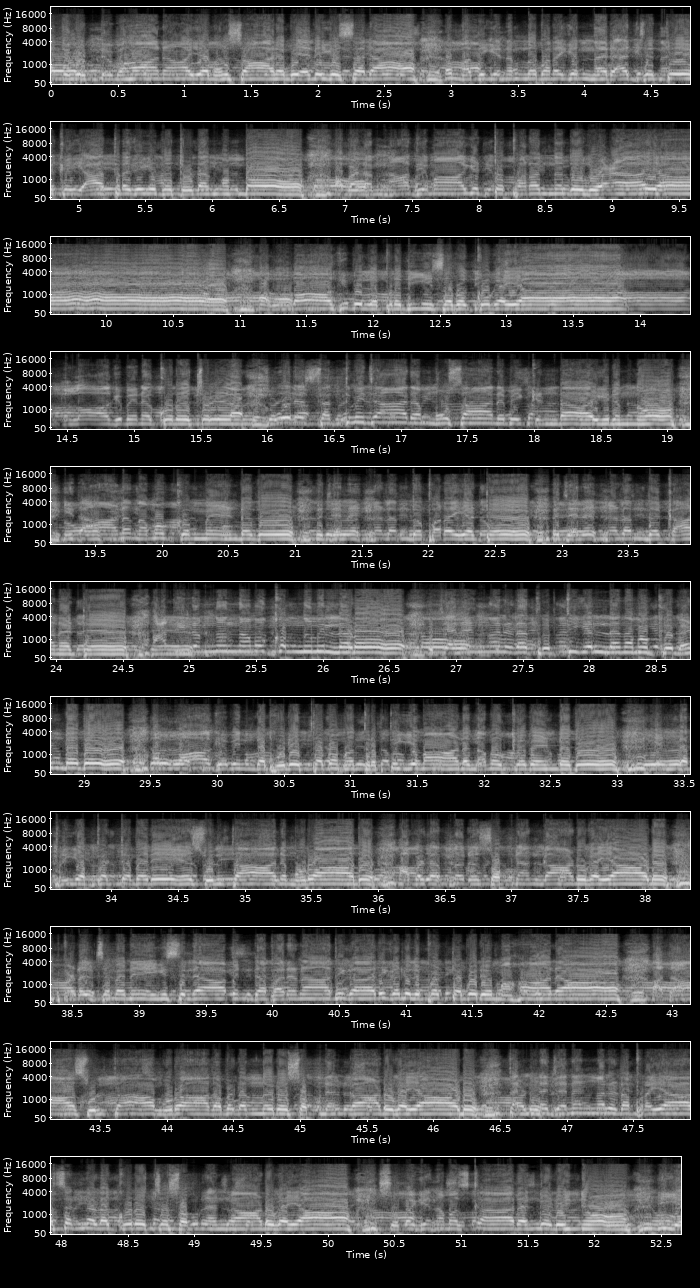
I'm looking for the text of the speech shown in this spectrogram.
അതുകൊണ്ട് മഹാനായ മൂസാ നബി അലിഹിസലാം മദീന എന്ന് പറയുന്ന രാജ്യത്തേക്ക് യാത്ര ചെയ്ത് തുടങ്ങുമ്പോ അവൻ ആദ്യമായിട്ട് പറഞ്ഞത് ദുആയാ. അള്ളാഹുവിൽ പ്രതീക്ഷ വെക്കുകയാ. അള്ളാഹുവിനെ കുറിച്ചുള്ള ഒരു സദ്വിചാരം മൂസാ നബിക്ക് ഉണ്ടായിരുന്നു ഇതാണ് നമുക്കും വേണ്ടത്. ജനങ്ങൾ എന്ത് പറയട്ടെ? ജനങ്ങൾ എന്ത് കാണട്ടെ? അതിലൊന്നും നമുക്കൊന്നുമില്ലടോ. ജനങ്ങളുടെ തൃപ്തിയല്ല നമുക്ക് വേണ്ടത്. അള്ളാഹുവിന്റെ പുരുത്തവും തൃപ്തിയുമാണ് നമുക്ക് വേണ്ടത്. എന്റെ പ്രിയപ്പെട്ടവരെ സുൽത്താൻ മുറാദ് അവിടെ നിന്നൊരു സ്വപ്നം കാണുകയാണ്. പഠിച്ചവനെ ഇസ്ലാമിന്റെ ഭരണാധികാരികളിൽപ്പെട്ട ഒരു മഹാനാ. അതാ സുൽത്താൻ മുറാദ് അവിടെ നിന്നൊരു സ്വപ്നം കാണുകയാണ് തന്റെ ജനങ്ങളുടെ പ്രയാസങ്ങളെ കുറിച്ച് സ്വപ്നം കാണുകയാ. സുബഹി നമസ്കാരം കഴിഞ്ഞു.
